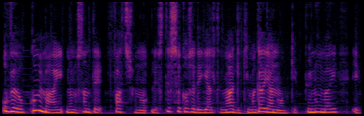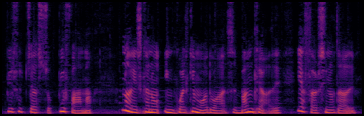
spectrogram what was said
Ovvero come mai, nonostante facciano le stesse cose degli altri maghi che magari hanno anche più numeri e più successo, più fama, non riescano in qualche modo a sbancare e a farsi notare.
